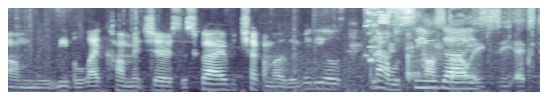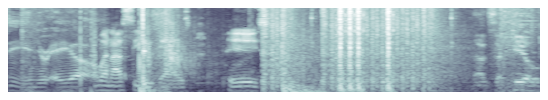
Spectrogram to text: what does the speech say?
um, leave a like, comment, share, subscribe, check out my other videos, and I will see you guys HCXD in your AO. when I see you guys. Peace. That's a kill.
